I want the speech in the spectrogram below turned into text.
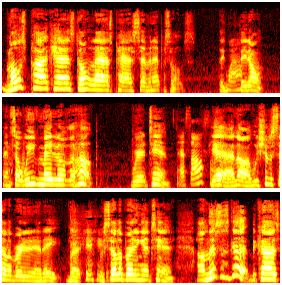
Most podcasts don't last past seven episodes. They Wow. they don't. And so we've made it over the hump. We're at ten. That's awesome. Yeah, I know. We should have celebrated at eight, but we're celebrating at ten. Um, this is good because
